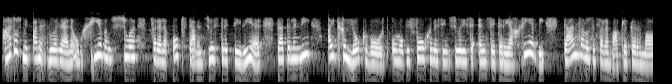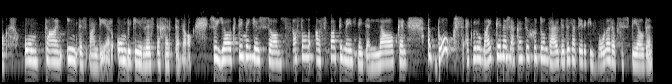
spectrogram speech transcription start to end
as ons met ander woorde hulle omgewing so vir hulle opstel en so struktureer dat hulle nie uitgelok word om op die volgende sensoriese inset te reageer nie, dan sal ons dit vir hulle makliker maak om time in te spandeer, om bietjie rustiger te raak. So ja, ek stem met jou saam. Afval as vat 'n mens net 'n laken, 'n boks. Ek bedoel my kinders, ek kan so goed onthou, dit is natuurlik die wonderlikste speelding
